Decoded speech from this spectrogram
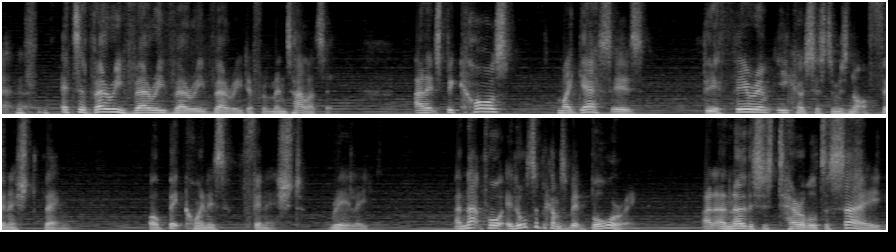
it's a very, very, very, very different mentality. And it's because my guess is the Ethereum ecosystem is not a finished thing. Well, Bitcoin is finished, really. And that for it also becomes a bit boring. And I know this is terrible to say,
